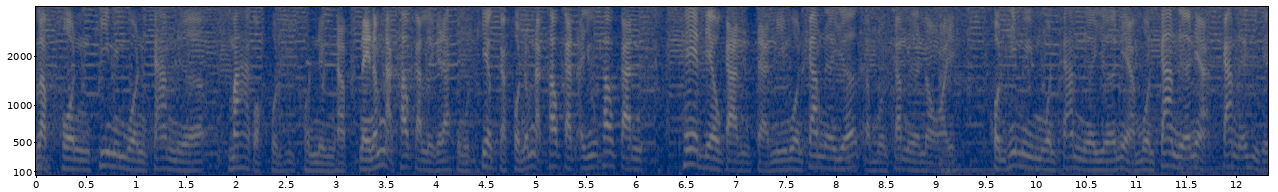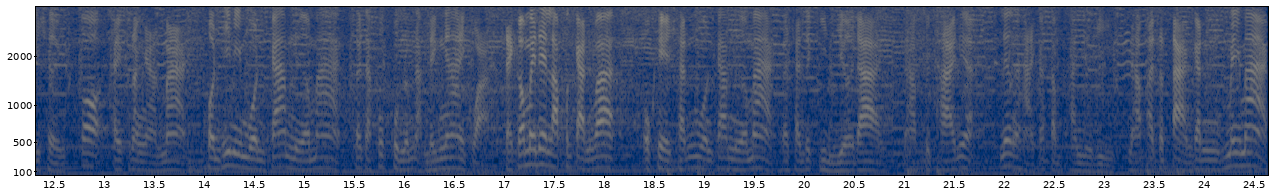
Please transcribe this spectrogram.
ำหรับคนที่มีมวลกล้ามเนื้อมากกว่าคนอีกคนหนึ่งครับในน้ำหนักเท่ากันเลยก็ได้สมมติเทียบกับคนน้ำหนักเท่ากันอายุเท่ากันเพศเดียวกัน แต่มีมวลกล้ามเนื้อเยอะกับมวลกล้ามเนื้อน้อย คนที่มีมวลกล้ามเนื้อเยอะเนี่ยมวลกล้ามเนื้อเนี่ยกล้ามเนื้ออยู่เฉยๆก็ใช้พลังงานมาก คนที่มีมวลกล้ามเนื้อมาก ก็จะควบคุมน้ำหนักได้ง่ายกว่า แต่ก็ไม่ได้รับประกันว่าโอเคฉันมวลกล้ามเนื้อมากแล้วฉันจะกินเยอะได้นะครับสุดท้ายเนี่ยเรื่องอาหารก็สำคัญอยู่ดีนะครับอาจจะต่างกันไม่มาก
